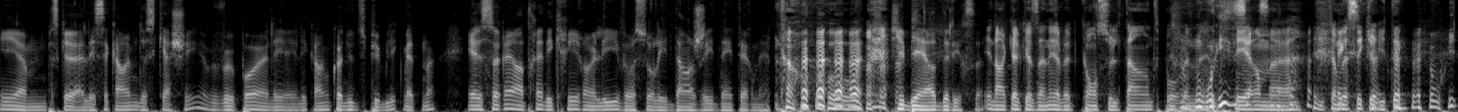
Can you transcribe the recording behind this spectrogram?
Et, parce qu'elle essaie quand même de se cacher. Elle veut pas, elle est, quand même connue du public maintenant. Et elle serait en train d'écrire un livre sur les dangers d'Internet. Oh. J'ai bien hâte de lire ça. Et dans quelques années, elle va être consultante pour une firme, une firme de sécurité. oui,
